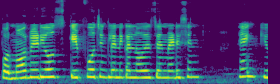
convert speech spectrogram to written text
For more videos, keep watching clinical knowledge and medicine. Thank you.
